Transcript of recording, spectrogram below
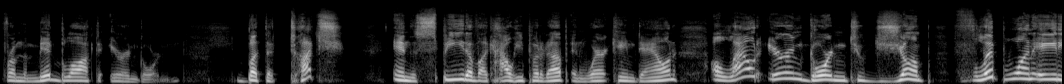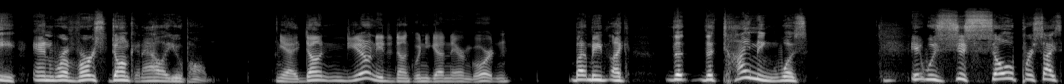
from the mid block to Aaron Gordon. But the touch and the speed of like how he put it up and where it came down allowed Aaron Gordon to jump, flip 180, and reverse dunk an alley oop home. Yeah, don't you don't need to dunk when you got an Aaron Gordon. But I mean, like the the timing was it was just so precise.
